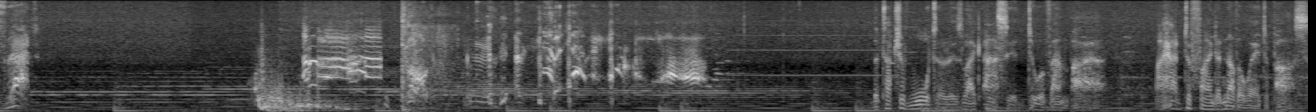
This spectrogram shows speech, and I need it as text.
Was that? The touch of water is like acid to a vampire. I had to find another way to pass.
